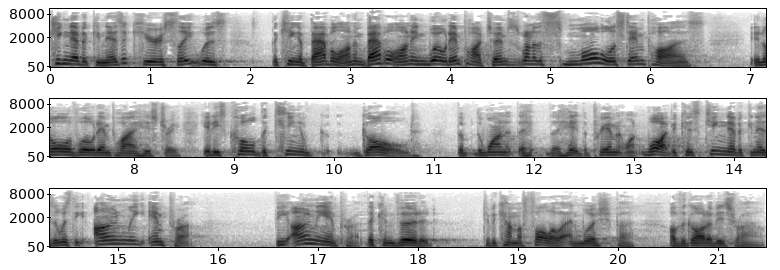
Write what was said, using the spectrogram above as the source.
King Nebuchadnezzar, curiously, was the king of Babylon, and Babylon, in world empire terms, is one of the smallest empires in all of world empire history. Yet he's called the king of gold, the, the one at the, the head, the preeminent one. Why? Because King Nebuchadnezzar was the only emperor the only emperor that converted to become a follower and worshipper of the God of Israel.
